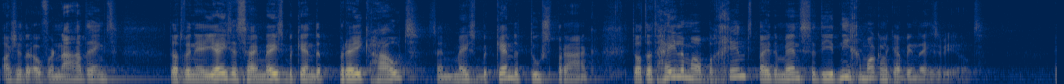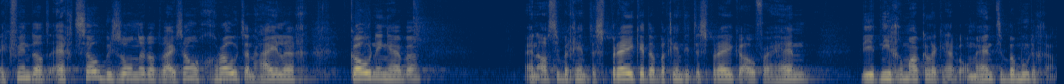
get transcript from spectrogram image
als je erover nadenkt, dat wanneer Jezus zijn meest bekende preek houdt, zijn meest bekende toespraak, dat het helemaal begint bij de mensen die het niet gemakkelijk hebben in deze wereld. Ik vind dat echt zo bijzonder dat wij zo'n groot en heilig koning hebben. En als hij begint te spreken, dan begint hij te spreken over hen die het niet gemakkelijk hebben, om hen te bemoedigen.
